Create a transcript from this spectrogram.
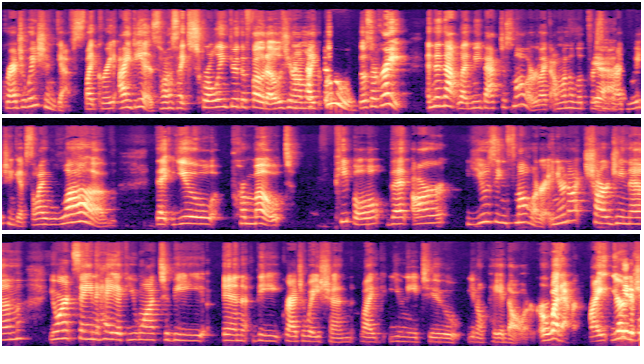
graduation gifts, like great ideas. So I was like scrolling through the photos, you know, I'm like, ooh, those are great. And then that led me back to SMHauler. Like I want to look for yeah. some graduation gifts. So I love that you promote people that are using SMHauler and you're not charging them. You aren't saying, hey, if you want to be in the graduation, like you need to, you know, pay a dollar or whatever, right? You're just,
